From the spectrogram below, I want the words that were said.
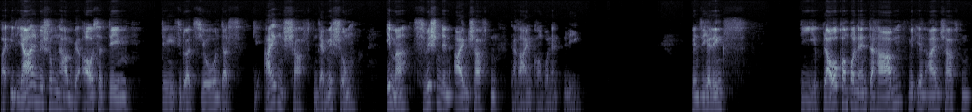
Bei idealen Mischungen haben wir außerdem die Situation, dass die Eigenschaften der Mischung immer zwischen den Eigenschaften der reinen Komponenten liegen. Wenn Sie hier links die blaue Komponente haben mit ihren Eigenschaften,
